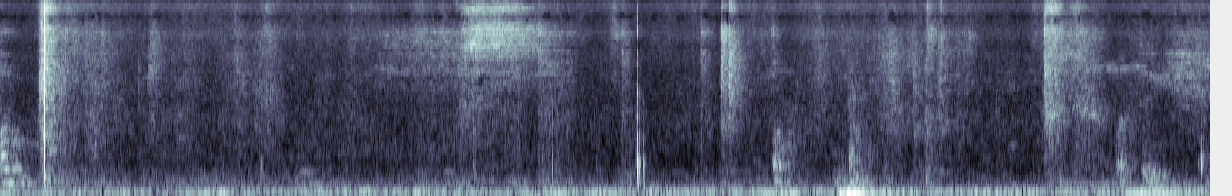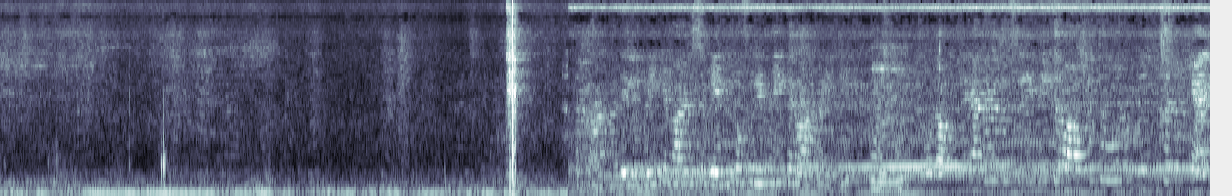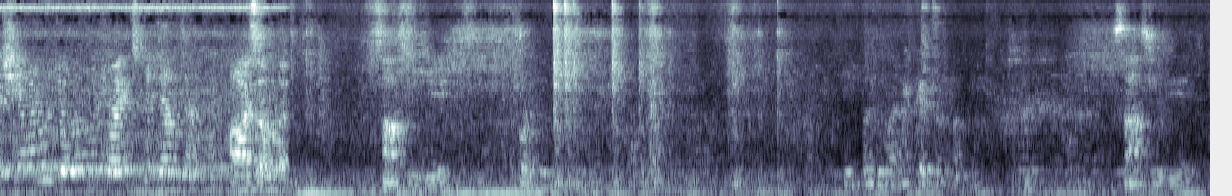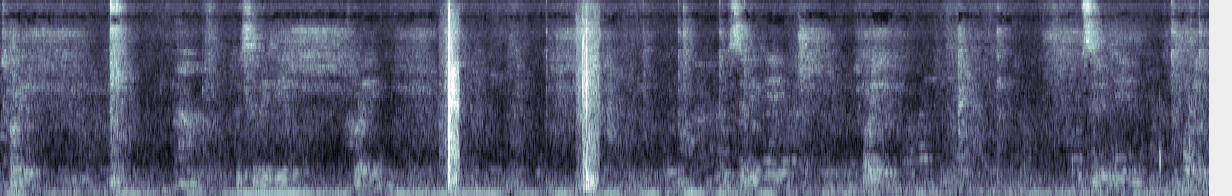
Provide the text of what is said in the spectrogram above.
Oh. एक दोबारा कर सकता सांस लीजिए छोड़िए फिर से लीजिए छोड़िए फिर से लीजिए छोड़िए फिर से लीजिए छोड़िए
